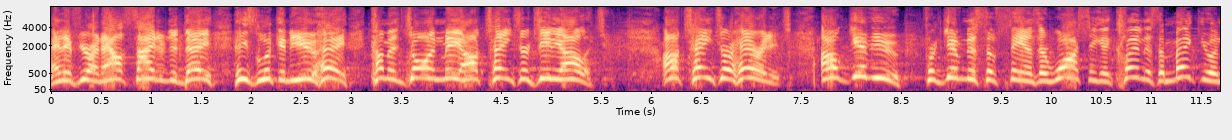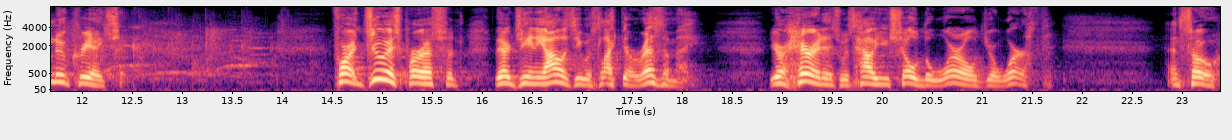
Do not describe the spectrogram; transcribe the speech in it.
And if you're an outsider today, he's looking to you hey, come and join me. I'll change your genealogy. I'll change your heritage. I'll give you forgiveness of sins and washing and cleanness and make you a new creation. For a Jewish person, their genealogy was like their resume. Your heritage was how you showed the world your worth. And so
